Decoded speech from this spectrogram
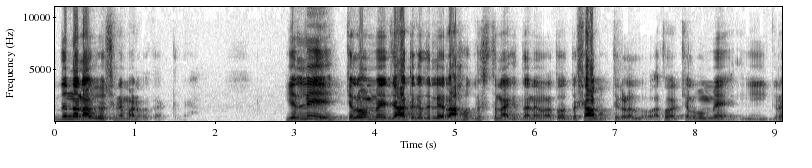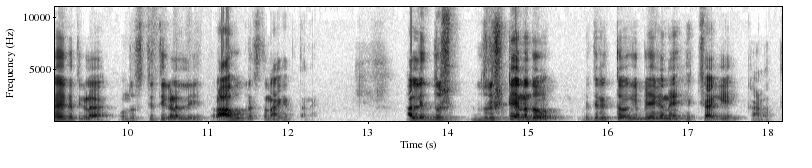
ಇದನ್ನು ನಾವು ಯೋಚನೆ ಮಾಡಬೇಕಾಗ್ತದೆ. ಎಲ್ಲಿ ಕೆಲವೊಮ್ಮೆ ಜಾತಕದಲ್ಲಿ ರಾಹುಗ್ರಸ್ತನಾಗಿದ್ದಾನೆ ಅಥವಾ ದಶಾಭುಕ್ತಿಗಳಲ್ಲೋ ಅಥವಾ ಕೆಲವೊಮ್ಮೆ ಈ ಗ್ರಹಗತಿಗಳ ಒಂದು ಸ್ಥಿತಿಗಳಲ್ಲಿ ರಾಹುಗ್ರಸ್ತನಾಗಿರ್ತಾನೆ. ಅಲ್ಲಿ ದುಷ್, ದೃಷ್ಟಿ ಅನ್ನೋದು ವ್ಯತಿರಿಕ್ತವಾಗಿ ಬೇಗನೆ ಹೆಚ್ಚಾಗಿ ಕಾಣುತ್ತೆ.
